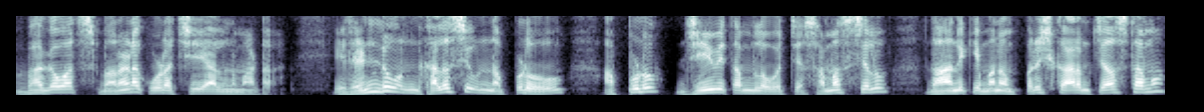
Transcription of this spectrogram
భగవత్ స్మరణ కూడా చేయాలన్నమాట. ఈ రెండు కలిసి ఉన్నప్పుడు అప్పుడు జీవితంలో వచ్చే సమస్యలు దానికి మనం పరిష్కారం చేస్తాము.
